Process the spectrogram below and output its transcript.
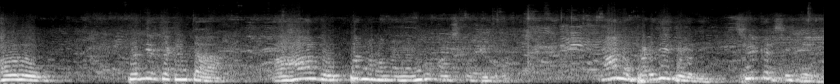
ಅವರು ತಂದಿರ್ತಕ್ಕಂಥ ಆಹಾರದ ಉತ್ಪನ್ನವನ್ನು ನನಗೂ ಕಳಿಸ್ಕೊಟ್ಟಿದ್ದರು ನಾನು ಪಡೆದಿದ್ದೇನೆ, ಸ್ವೀಕರಿಸಿದ್ದೇನೆ.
